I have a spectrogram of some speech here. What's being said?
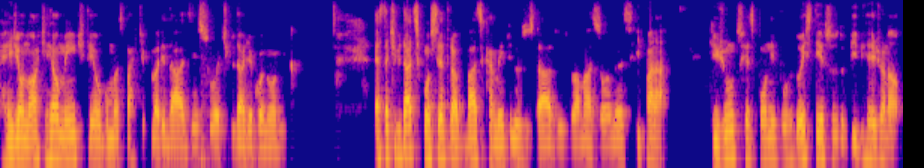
A região norte realmente tem algumas particularidades em sua atividade econômica. Esta atividade se concentra basicamente nos estados do Amazonas e Pará, que juntos respondem por dois terços do PIB regional.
